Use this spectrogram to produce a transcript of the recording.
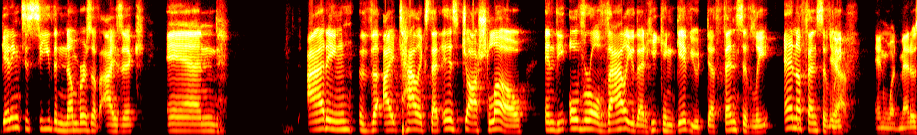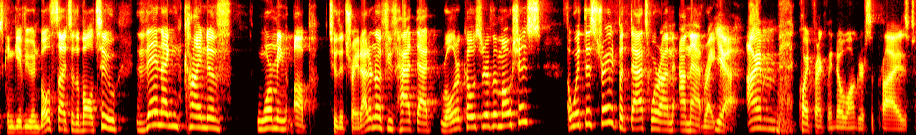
getting to see the numbers of Isaac and adding the italics that is Josh Lowe and the overall value that he can give you defensively and offensively, Yeah. and what Meadows can give you in both sides of the ball too, then I'm kind of warming up to the trade. I don't know if you've had that roller coaster of emotions with this trade, but that's where I'm I'm at right now. Yeah, I'm quite frankly no longer surprised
